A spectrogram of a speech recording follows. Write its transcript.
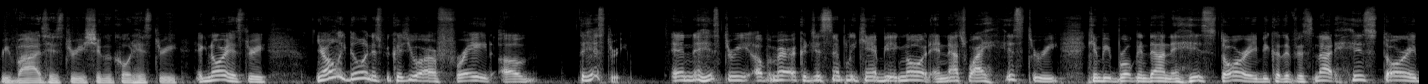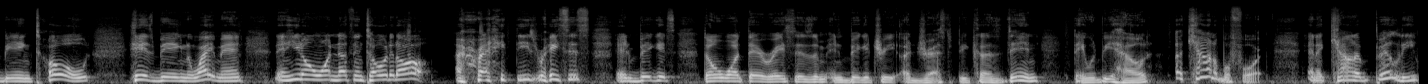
revise history, sugarcoat history, ignore history, you're only doing this because you are afraid of the history. And the history of America just simply can't be ignored. And that's why history can be broken down to his story, because if it's not his story being told, his being the white man, then he don't want nothing told at all. All right, these racists and bigots don't want their racism and bigotry addressed because then they would be held accountable for it. And accountability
